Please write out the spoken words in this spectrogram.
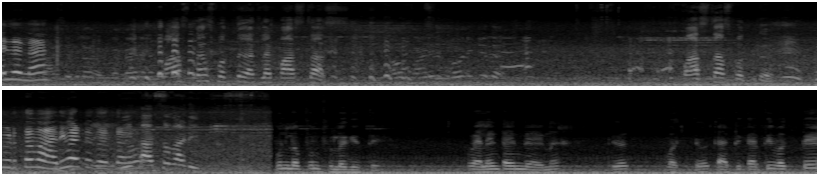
काय झाला? पाच तास फक्त घातलाय पाच तास. पाच तास फक्त. कुर्ता भारी वाटत मी होता काढतो गाडी. लपून लपून फुलं घेते. व्हॅलेंटाईन डे आहे ना? तेव्हा बघते बघ काती काती बघते.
